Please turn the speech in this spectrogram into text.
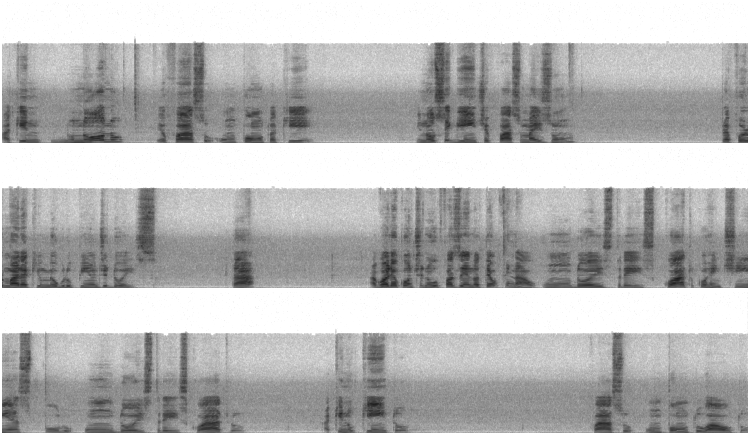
Aqui no nono eu faço um ponto aqui e no seguinte eu faço mais um para formar aqui o meu grupinho de dois, tá? Agora eu continuo fazendo até o final. Um, dois, três, quatro correntinhas, pulo um, dois, três, quatro. Aqui no quinto faço um ponto alto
